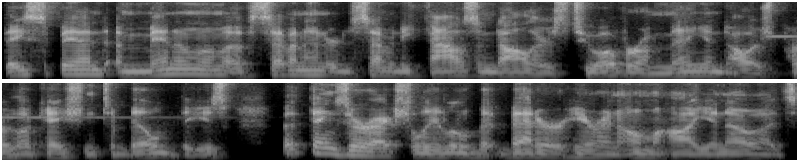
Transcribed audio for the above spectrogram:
they spend a minimum of $770,000 to over a million dollars per location to build these. But things are actually a little bit better here in Omaha. You know, it's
